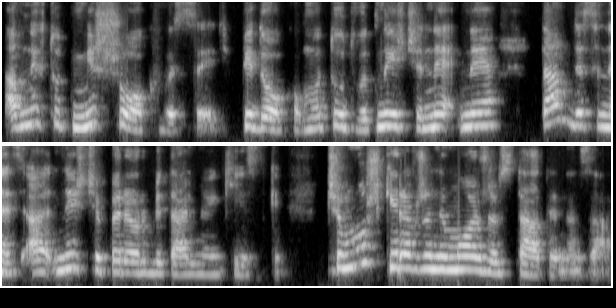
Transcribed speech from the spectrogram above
а в них тут мішок висить під оком, отут, от нижче, не, не там, де синець, а нижче переорбітальної кістки. Чому шкіра вже не може встати назад?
